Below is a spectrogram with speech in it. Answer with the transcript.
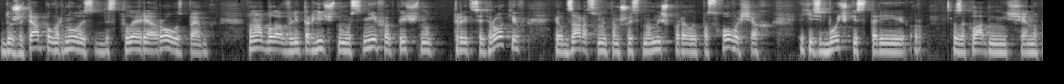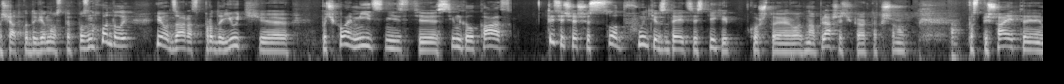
До життя повернулась дистилерія Rosebank. Вона була в літаргічному сні фактично 30 років, і от зараз вони там щось нанишпорили по сховищах, якісь бочки старі, закладені ще на початку 90-х познаходили, і от зараз продають е, бочкова міцність, е, сингл каск. 1600 фунтів, здається, стільки коштує одна пляшечка, так що поспішайте,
